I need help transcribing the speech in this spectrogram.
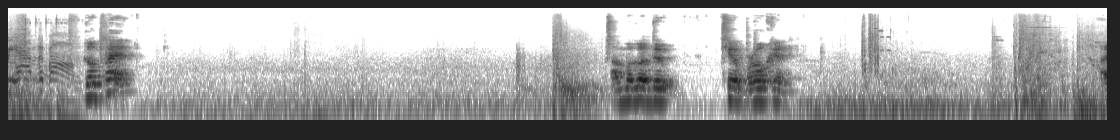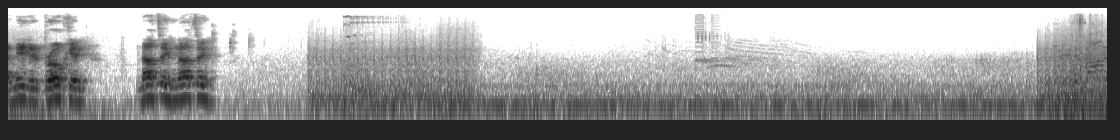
We have the bomb. Go plant. I'm gonna go do kill broken. I needed broken. Nothing, nothing. The bomb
